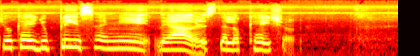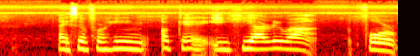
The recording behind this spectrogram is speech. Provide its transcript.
You okay? You please send me the address, the location. I said for him, okay. y He arriba for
